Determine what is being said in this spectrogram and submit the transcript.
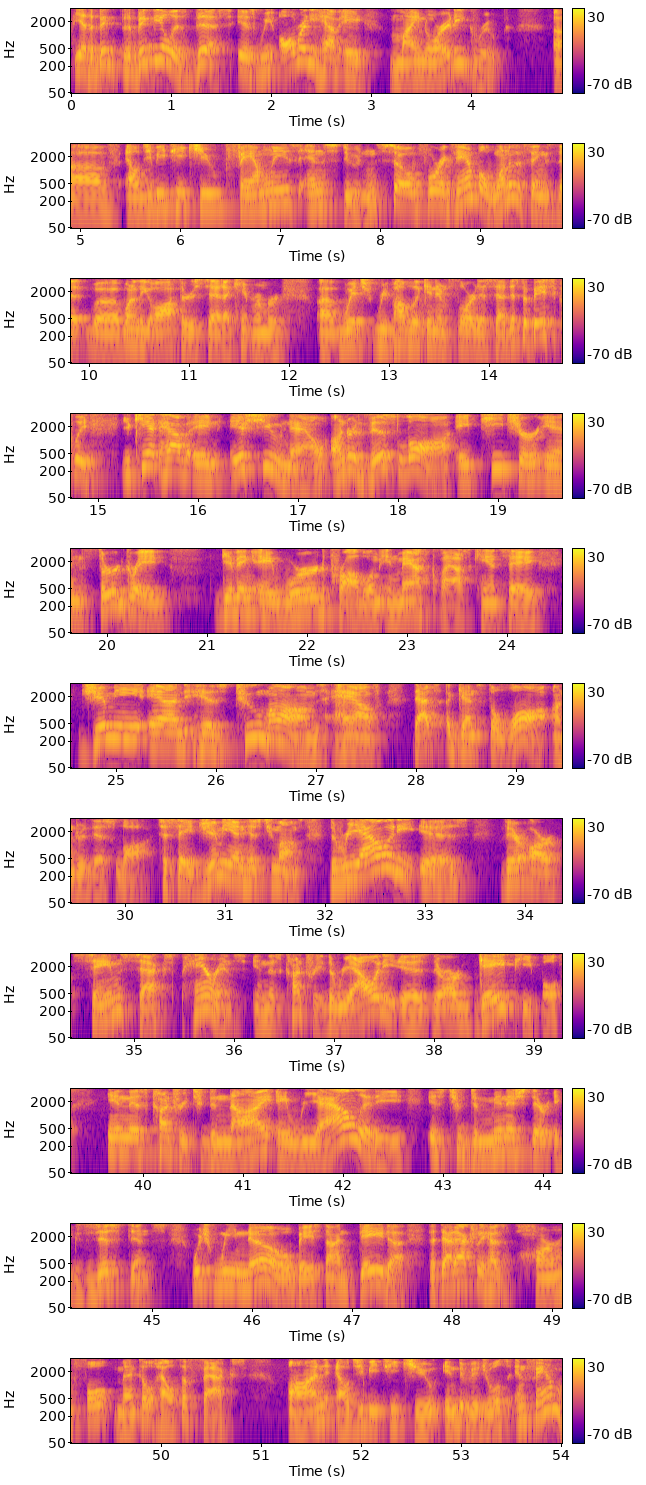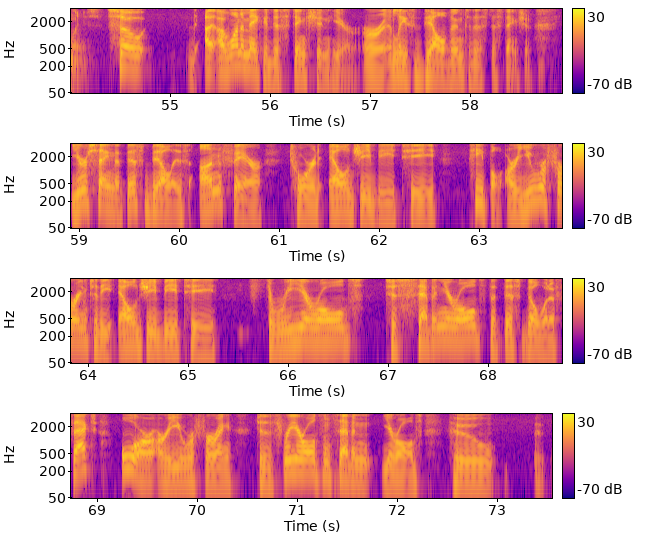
Yeah, the big the big deal is this: is we already have a minority group of LGBTQ families and students. So, for example, one of the things that uh, one of the authors said, I can't remember uh, which Republican in Florida said this, but basically, you can't have an issue now under this law, a teacher in third grade giving a word problem in math class can't say Jimmy and his two moms have that's against the law under this law to say Jimmy and his two moms. The reality is there are same sex parents in this country. The reality is there are gay people in this country. To deny a reality is to diminish their existence, which we know based on data that that actually has harmful mental health effects on LGBTQ individuals and families. So I, I want to make a distinction here, or at least delve into this distinction. You're saying that this bill is unfair toward LGBT people. Are you referring to the LGBT three year olds to seven year olds that this bill would affect? Or are you referring to the three year olds and seven year olds who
